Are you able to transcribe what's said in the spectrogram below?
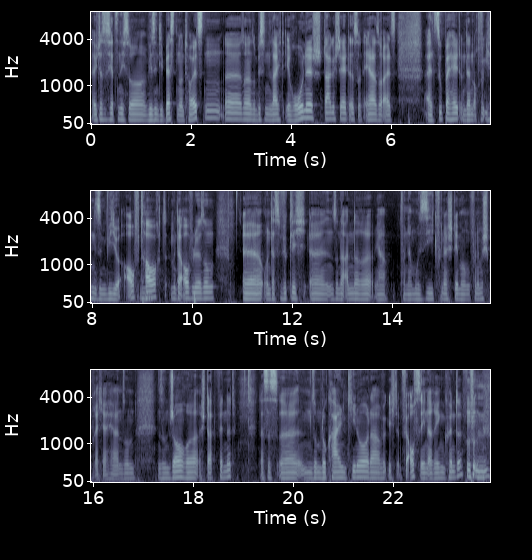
dadurch, dass es jetzt nicht so, wir sind die Besten und Tollsten, äh, sondern so ein bisschen leicht ironisch dargestellt ist und eher so als, als Superheld und dann auch wirklich in diesem Video auftaucht mhm. mit der Auflösung, äh, und das wirklich äh, so eine andere, ja, von der Musik, von der Stimmung, von dem Sprecher her in so, ein, in so einem Genre stattfindet, dass es äh, in so einem lokalen Kino da wirklich für Aufsehen erregen könnte, mhm.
